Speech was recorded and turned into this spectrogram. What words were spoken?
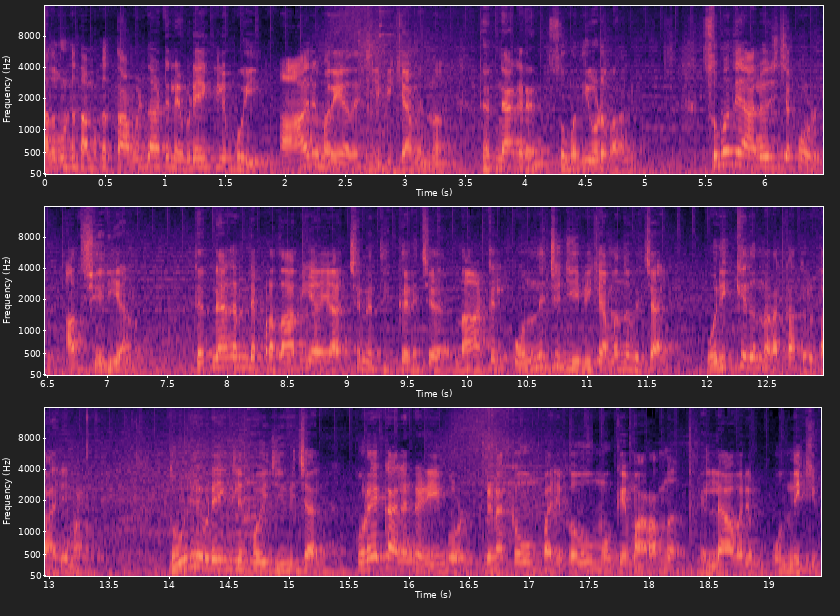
അതുകൊണ്ട് നമുക്ക് തമിഴ്നാട്ടിൽ എവിടെയെങ്കിലും പോയി ആരും അറിയാതെ ജീവിക്കാമെന്ന് രത്നാകരൻ സുമതിയോട് പറഞ്ഞു. സുമതി ആലോചിച്ചപ്പോൾ അത് ശരിയാണ്. രത്നാകരന്റെ പ്രതാപിയായ അച്ഛനെ ധിക്കരിച്ച് നാട്ടിൽ ഒന്നിച്ചു ജീവിക്കാമെന്ന് വെച്ചാൽ ഒരിക്കലും നടക്കാത്തൊരു കാര്യമാണ്. ദൂരെ എവിടെയെങ്കിലും പോയി ജീവിച്ചാൽ കുറേ കാലം കഴിയുമ്പോൾ പിണക്കവും പരിഭവവും ഒക്കെ മറന്ന് എല്ലാവരും ഒന്നിക്കും.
